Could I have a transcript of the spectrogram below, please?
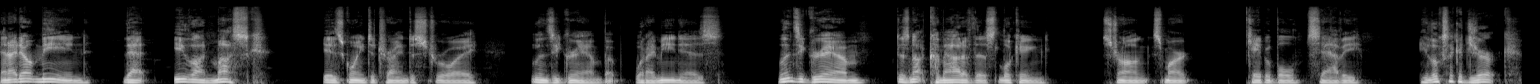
And I don't mean that Elon Musk is going to try and destroy Lindsey Graham, but what I mean is Lindsey Graham does not come out of this looking strong, smart, capable, savvy. He looks like a jerk.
